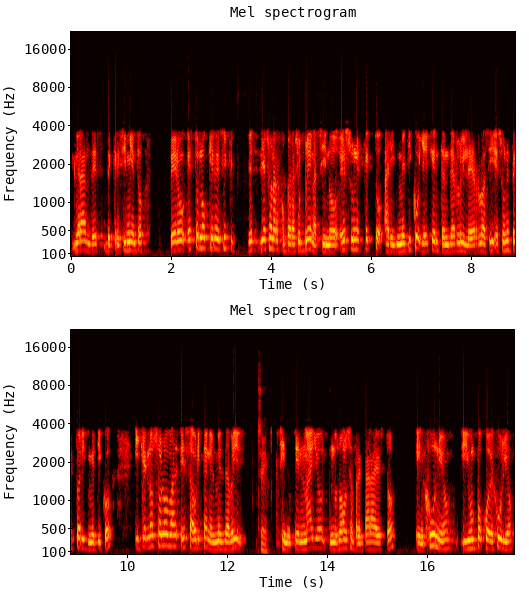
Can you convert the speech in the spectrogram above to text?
grandes de crecimiento pero esto no quiere decir que ya es una recuperación plena, sino es un efecto aritmético y hay que entenderlo y leerlo así, es un efecto aritmético y que no solo es ahorita en el mes de abril, sino que en mayo nos vamos a enfrentar a esto, en junio y un poco de julio,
